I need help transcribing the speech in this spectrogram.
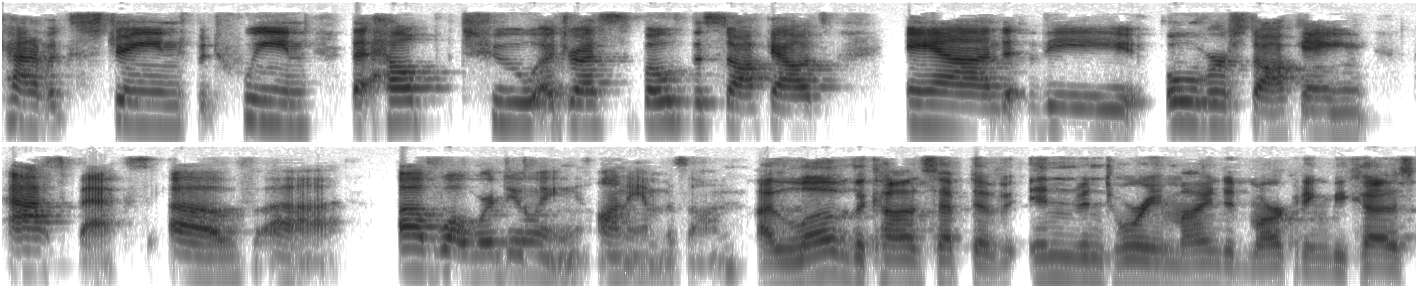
kind of exchange between that help to address both the stockouts and the overstocking aspects of uh, of what we're doing on Amazon. I love the concept of inventory minded marketing because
